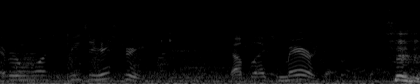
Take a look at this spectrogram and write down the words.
Everyone wants a piece of history. God bless America.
